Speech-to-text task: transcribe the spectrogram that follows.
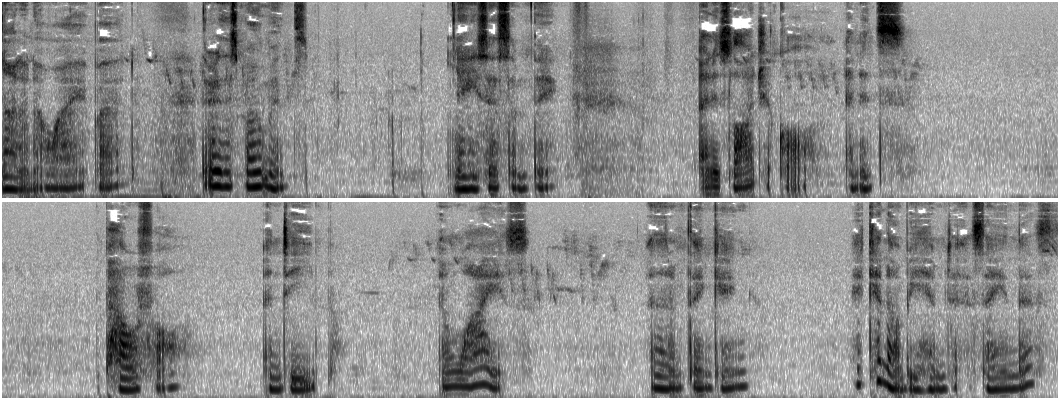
I don't know why, but there are these moments, and he says something, and it's logical, and it's powerful, and deep, and wise. And then I'm thinking, it cannot be him saying this.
